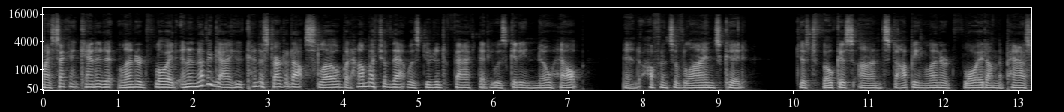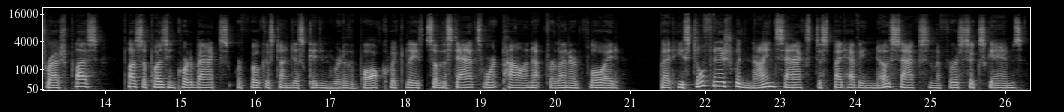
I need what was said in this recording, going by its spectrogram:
my second candidate, Leonard Floyd, and another guy who kind of started out slow, but how much of that was due to the fact that he was getting no help and offensive lines could just focus on stopping Leonard Floyd on the pass rush. Plus, plus opposing quarterbacks were focused on just getting rid of the ball quickly, so the stats weren't piling up for Leonard Floyd. But he still finished with nine sacks despite having no sacks in the first six games.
